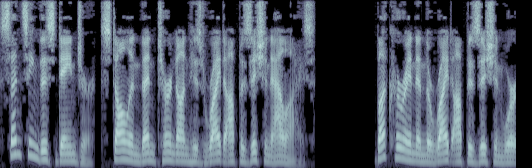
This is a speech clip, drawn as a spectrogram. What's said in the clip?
Sensing this danger, Stalin then turned on his right opposition allies. Bukharin and the right opposition were,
